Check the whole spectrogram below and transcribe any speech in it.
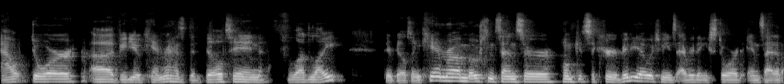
outdoor uh, video camera. Has the built-in floodlight, their built-in camera, motion sensor, HomeKit secure video, which means everything's stored inside of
